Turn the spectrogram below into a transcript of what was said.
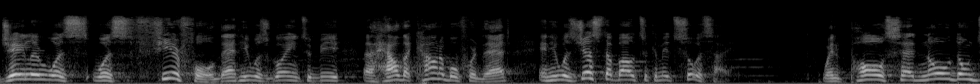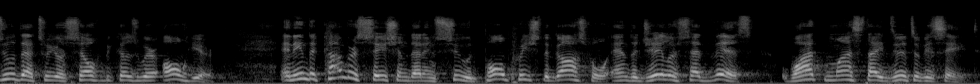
jailer was, was fearful that he was going to be uh, held accountable for that, and he was just about to commit suicide. When Paul said, No, don't do that to yourself because we're all here. And in the conversation that ensued, Paul preached the gospel, and the jailer said this What must I do to be saved?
